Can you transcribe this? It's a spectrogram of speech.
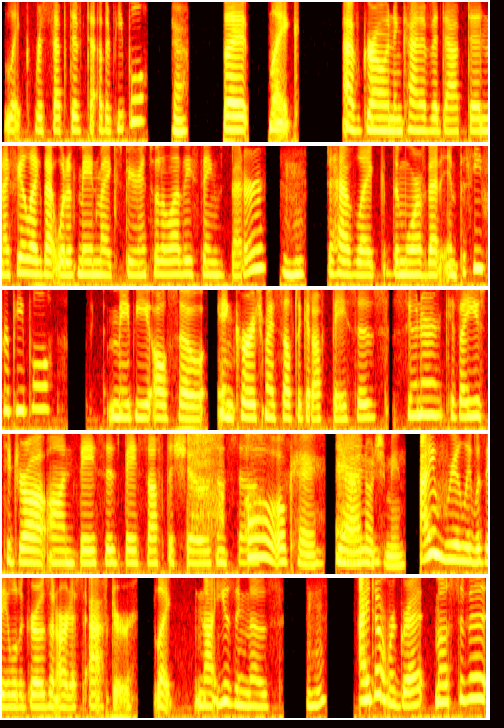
like receptive to other people. Yeah. But like I've grown and kind of adapted, and I feel like that would have made my experience with a lot of these things better. Mhm. To have like the more of that empathy for people. Maybe also encourage myself to get off bases sooner because I used to draw on bases based off the shows and stuff. Oh, okay. Yeah, I know what you mean. I really was able to grow as an artist after, like, not using those. Mhm. I don't regret most of it.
